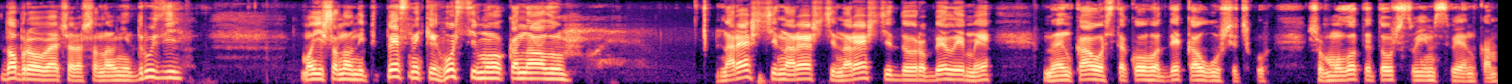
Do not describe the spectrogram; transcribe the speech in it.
Доброго вечора, шановні друзі, мої шановні підписники, гості мого каналу. Нарешті, нарешті, нарешті доробили ми млинка ось такого дикаушечку, щоб молоти товш своїм свинкам.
